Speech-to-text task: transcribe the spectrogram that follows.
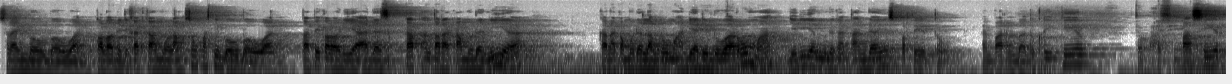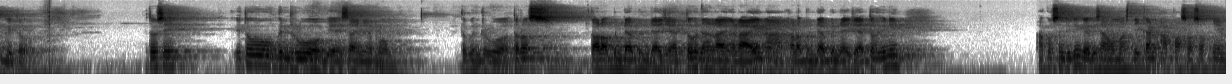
selain bau-bauan. Kalau di dekat kamu langsung pasti bau-bauan tapi kalau dia ada sekat antara kamu dan dia karena kamu dalam rumah dia di luar rumah jadi dia memberikan tandanya seperti itu. Lemparan batu kerikil atau pasir. pasir gitu. Itu sih itu genderuwo biasanya bom itu genderuwo. Terus kalau benda-benda jatuh dan lain-lain ah kalau benda-benda jatuh ini aku sendiri nggak bisa memastikan apa sosoknya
